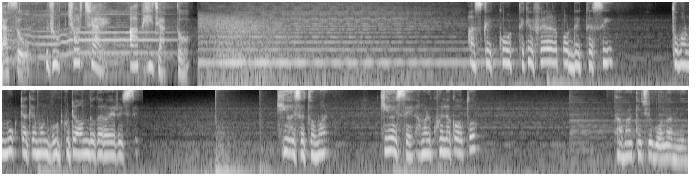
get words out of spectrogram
স্যান্ডেলিনা রূপচর্চায় আভিজাত্য। আজকে কোর্ট থেকে ফেরার পর দেখতেছি তোমার মুখটা কেমন ঘুটঘুটে অন্ধকার হয়ে রয়েছে। কি হয়েছে তোমার? কি হয়েছে? আমার খুলে কত আমার কিছু বলার নেই।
